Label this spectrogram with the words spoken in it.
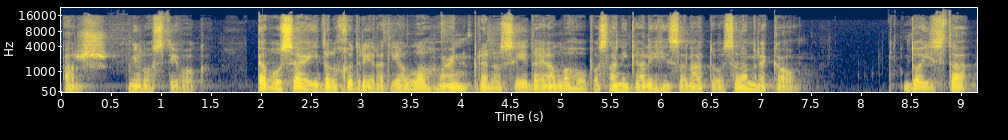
arš milostivog. Ebu Sa'id al-Hudri radijallahu an prenosi da je Allahu poslanik alihi salatu wasalam rekao Doista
